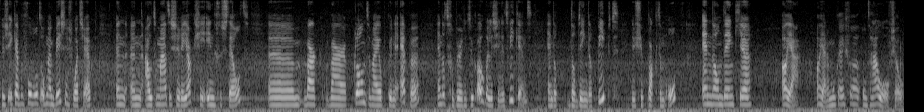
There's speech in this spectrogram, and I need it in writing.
Dus ik heb bijvoorbeeld op mijn business WhatsApp een, een automatische reactie ingesteld, ehm, waar, waar klanten mij op kunnen appen. En dat gebeurt natuurlijk ook wel eens in het weekend. En dat, dat ding dat piept, dus je pakt hem op en dan denk je, oh ja, oh ja, dan moet ik even onthouden of zo.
